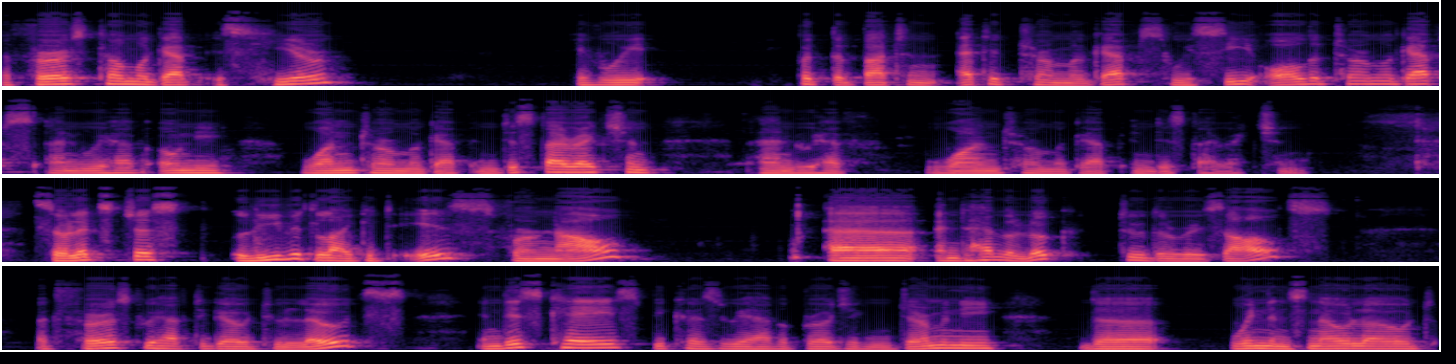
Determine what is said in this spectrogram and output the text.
the first thermal gap is here. If we put the button edit thermal gaps, we see all the thermal gaps and we have only one thermal gap in this direction and we have one thermal gap in this direction. So let's just leave it like it is for now uh, and have a look to the results. But first we have to go to loads. In this case, because we have a project in Germany, the wind and snow load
